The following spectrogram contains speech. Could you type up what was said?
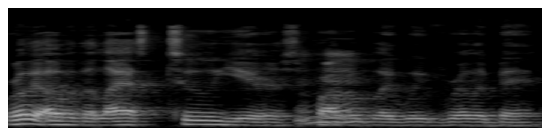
really over the last two years, Mm-hmm. probably we've really been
